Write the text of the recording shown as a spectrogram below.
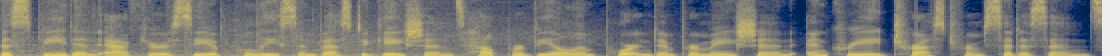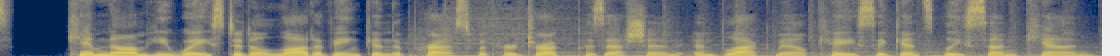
The speed and accuracy of police investigations help reveal important information and create trust from citizens. Kim Nam-hee wasted a lot of ink in the press with her drug possession and blackmail case against Lee Sun Kyun.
